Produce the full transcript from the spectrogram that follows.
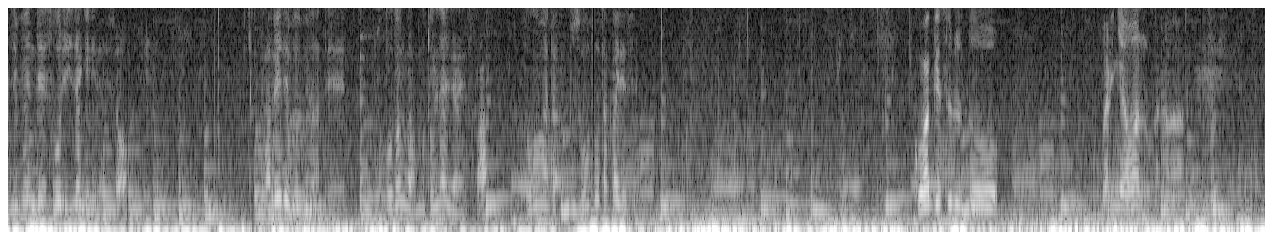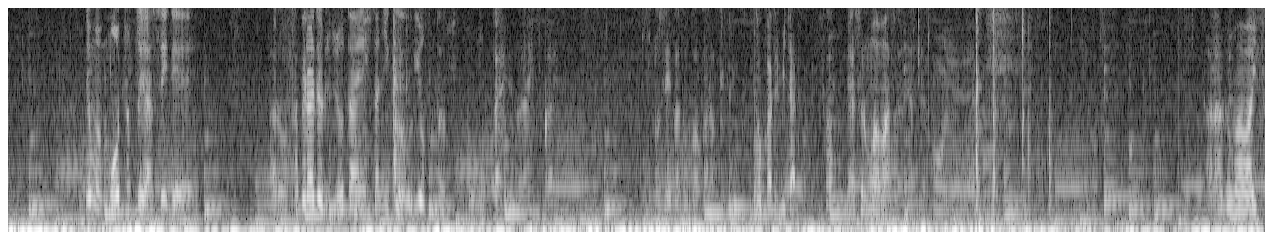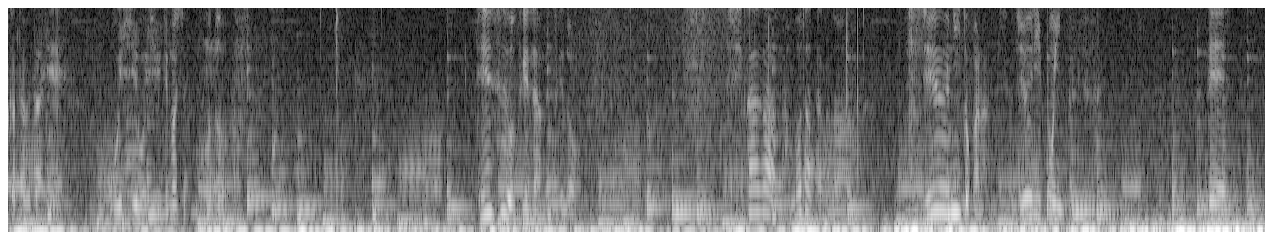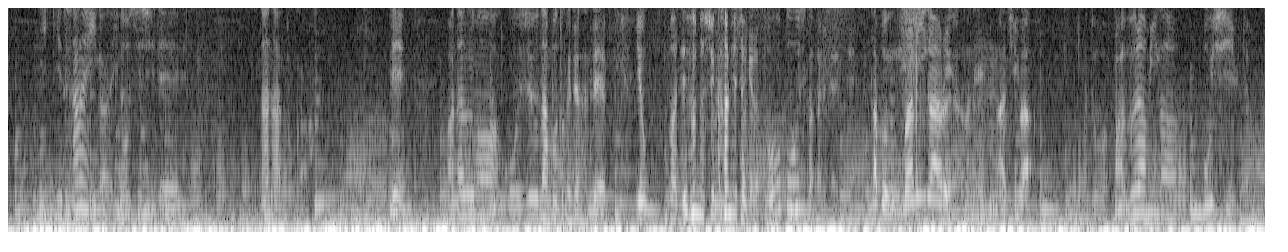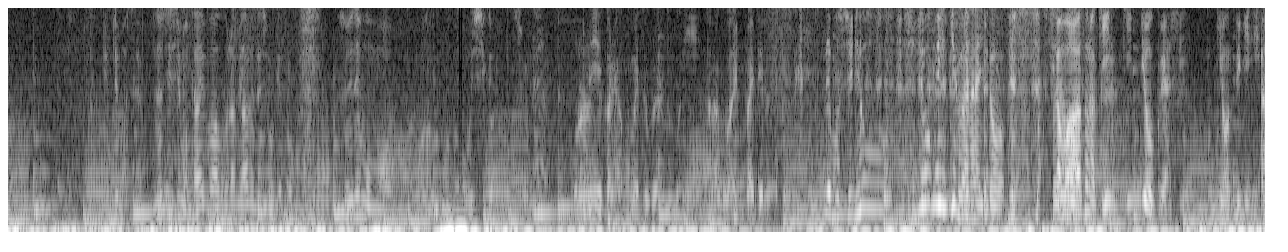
自分で掃除しなきゃいけないでしょ？食べる部分なんてほとんどあんま取れないんじゃないですか？そう考えたら相当高いですよ。小分けすると割に合わんのかなでももうちょっと安いであの食べられる状態にした肉が売りよったと思ったんやけどな一回。気のせいかどうかわからんけど。いどっかで見たってことですか？やそのままそれやった。アナグマはいつか食べたいね。美味しい美味しい言ってましたよ。ほん。と点数をつけてたんですけど鹿がなんぼだったかな？12とかなんですよ。12ポイントみたいな。でに3位がイノシシで7とか。でアナグマは50何ぼとか出たんでよ、まあ、自分の主観でしょうけど相当美味しかったみたいですね。多分うまみがあるんやろね味が。あと脂身が美味しいみたいな。言ってましたよ。イノシシもだいぶ脂身あるんでしょうけどそれでもまあアナグマの美味しいからなんですよね。俺の家から 100m ぐらいのところにアナグマいっぱい出るんやけどね。でも狩猟狩猟免許がないと しかも金金漁区やし基本的に。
